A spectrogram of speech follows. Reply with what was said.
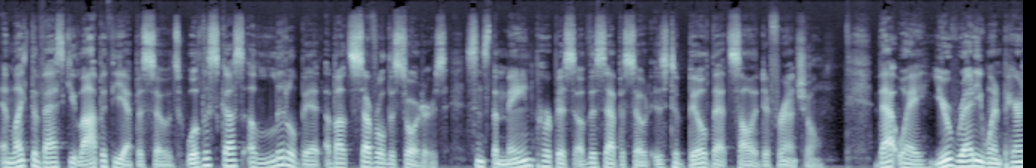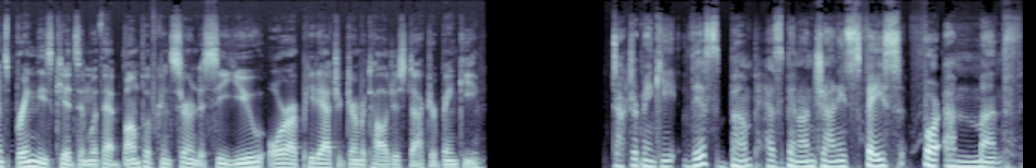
And like the vasculopathy episodes, we'll discuss a little bit about several disorders, since the main purpose of this episode is to build that solid differential. That way, you're ready when parents bring these kids in with that bump of concern to see you or our pediatric dermatologist, Dr. Binky. Dr. Binky, this bump has been on Johnny's face for a month.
